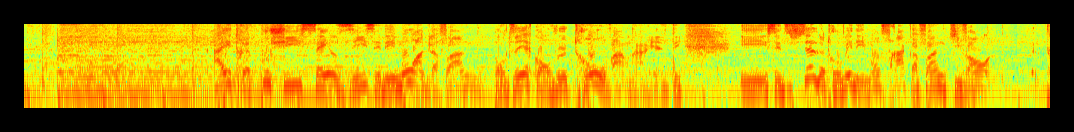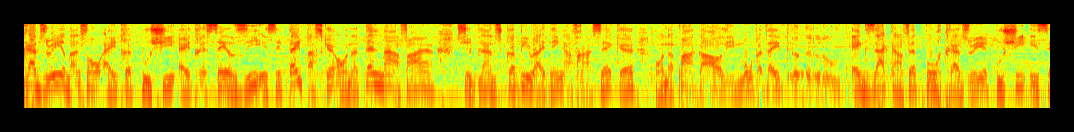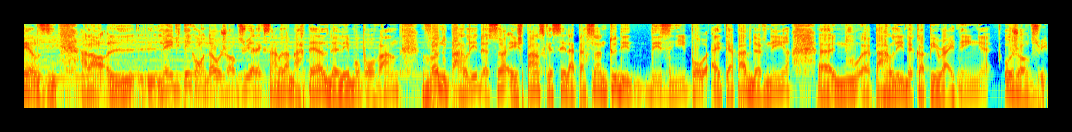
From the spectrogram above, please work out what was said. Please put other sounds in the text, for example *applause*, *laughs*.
Être pushy, salesy, c'est des mots anglophones pour dire qu'on veut trop vendre en réalité. Et c'est difficile de trouver des mots francophones qui vont traduire dans le fond être pushy, être salesy et c'est peut-être parce qu'on a tellement à faire sur le plan du copywriting en français que on n'a pas encore les mots peut-être euh, euh, exacts en fait pour traduire pushy et salesy. Alors l'invité qu'on a aujourd'hui, Alexandra Martel de Les mots pour vendre, va nous parler de ça et je pense que c'est la personne tout désignée pour être capable de venir euh, nous parler de copywriting aujourd'hui.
